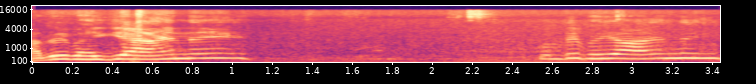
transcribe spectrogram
अभी भैया आए नहीं। कुलदीप भैया आए नहीं।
